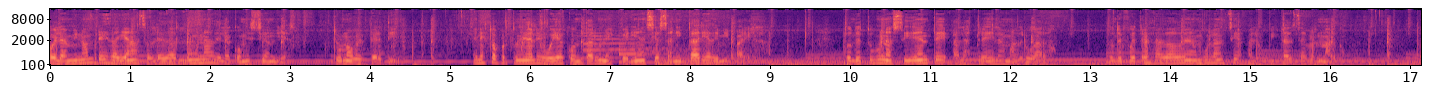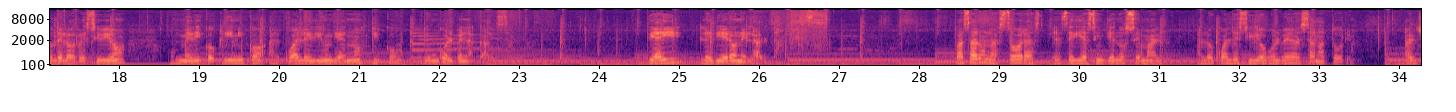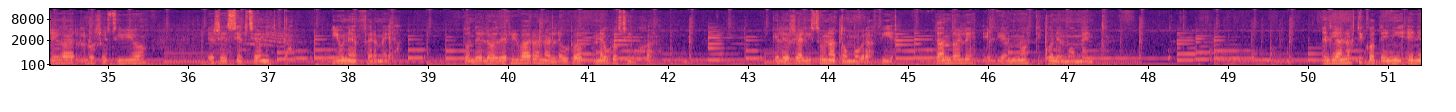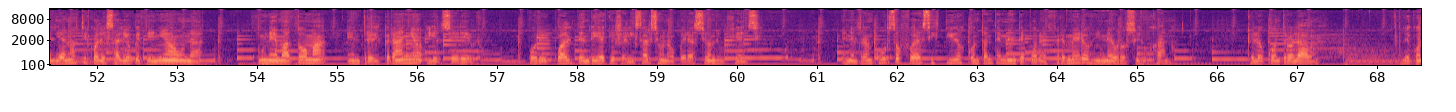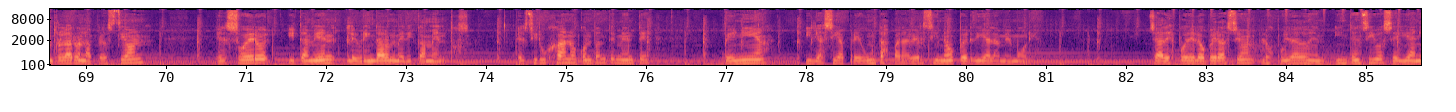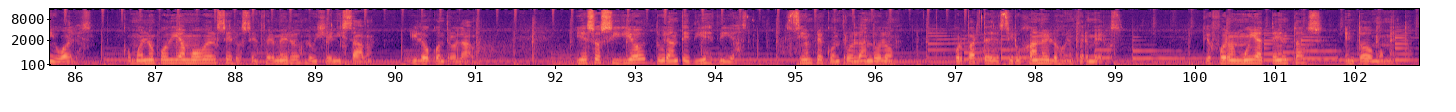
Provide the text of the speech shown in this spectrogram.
Hola, mi nombre es Dayana Soledad Luna de la Comisión 10, turno vespertino. En esta oportunidad les voy a contar una experiencia sanitaria de mi pareja, donde tuvo un accidente a las 3 de la madrugada, donde fue trasladado en ambulancia al Hospital San Bernardo, donde lo recibió un médico clínico al cual le dio un diagnóstico de un golpe en la cabeza. De ahí le dieron el alta. Pasaron las horas, él seguía sintiéndose mal, a lo cual decidió volver al sanatorio. Al llegar lo recibió el recepcionista y una enfermera, donde lo derribaron al neurocirujano, que le realizó una tomografía, dándole el diagnóstico en el momento. El diagnóstico en el diagnóstico le salió que tenía una, un hematoma entre el cráneo y el cerebro por el cual tendría que realizarse una operación de urgencia. En el transcurso fue asistido constantemente por enfermeros y neurocirujanos que lo controlaban. Le controlaron la presión, el suero y también le brindaron medicamentos. El cirujano constantemente venía y le hacía preguntas para ver si no perdía la memoria. Ya después de la operación, los cuidados intensivos seguían iguales. Como él no podía moverse, los enfermeros lo higienizaban y lo controlaban. Y eso siguió durante 10 días, siempre controlándolo por parte del cirujano y los enfermeros, que fueron muy atentos en todo momento.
